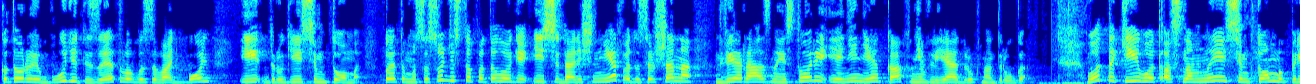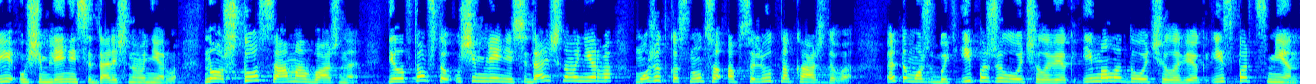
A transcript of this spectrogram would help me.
которое будет из-за этого вызывать боль и другие симптомы. Поэтому сосудистая патология и седалищный нерв – это совершенно две разные истории, и они никак не влияют друг на друга. Вот такие вот основные симптомы при ущемлении седалищного нерва. Но что самое важное? Дело в том, что ущемление седалищного нерва может коснуться абсолютно каждого. Это может быть и пожилой человек, и молодой человек, и спортсмен,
